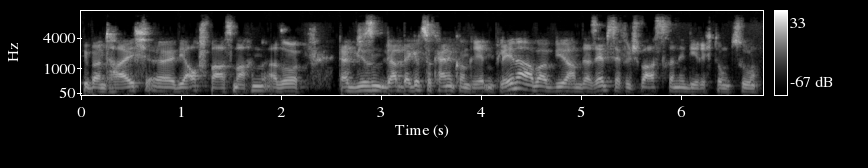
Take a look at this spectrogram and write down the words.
über den Teich, äh, die auch Spaß machen. Also da, wir da gibt es noch keine konkreten Pläne, aber wir haben da selbst sehr viel Spaß drin, in die Richtung zu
